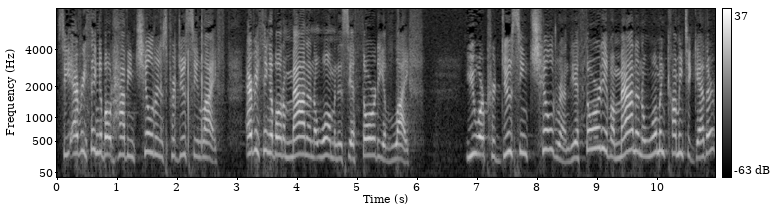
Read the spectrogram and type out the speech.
See, everything about having children is producing life. Everything about a man and a woman is the authority of life. You are producing children. The authority of a man and a woman coming together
